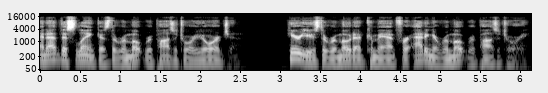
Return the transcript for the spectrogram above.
and add this link as the remote repository origin. Here use the remote add command for adding a remote repository.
